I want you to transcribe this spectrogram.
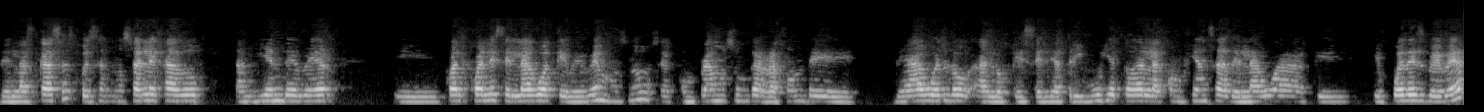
las casas, pues nos ha alejado también de ver eh, cuál, cuál es el agua que bebemos, ¿no? O sea, compramos un garrafón de, agua, es lo, a lo que se le atribuye toda la confianza del agua que, puedes beber,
